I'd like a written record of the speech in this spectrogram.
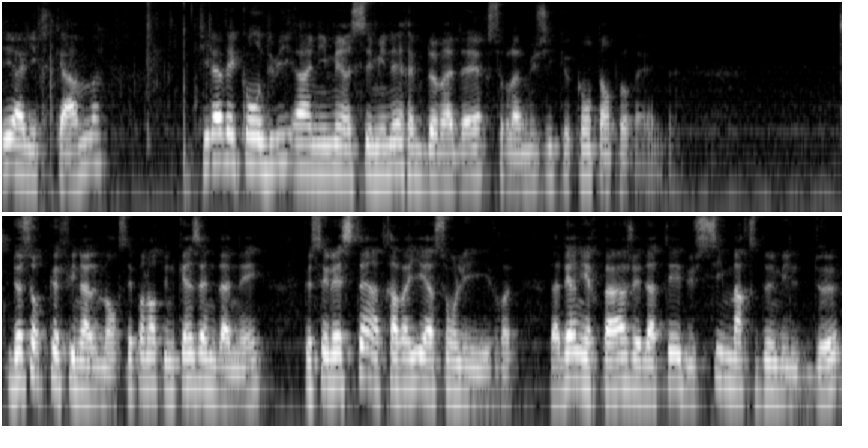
et à l'IRCAM, qu'il avait conduit à animer un séminaire hebdomadaire sur la musique contemporaine. De sorte que finalement, c'est pendant une quinzaine d'années que Célestin a travaillé à son livre. La dernière page est datée du 6 mars 2002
